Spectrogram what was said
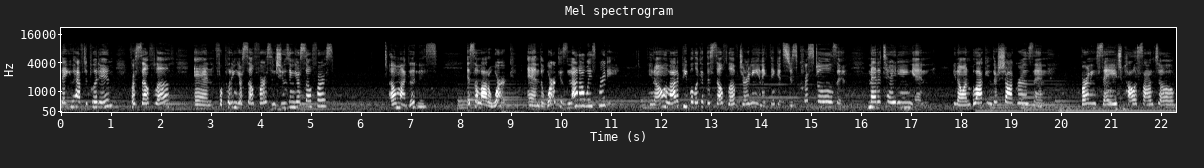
that you have to put in for self love and for putting yourself first and choosing yourself first, oh my goodness, it's a lot of work. And the work is not always pretty. You know, a lot of people look at the self love journey and they think it's just crystals and meditating and you know, unblocking their chakras and burning sage, Palo Santo,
